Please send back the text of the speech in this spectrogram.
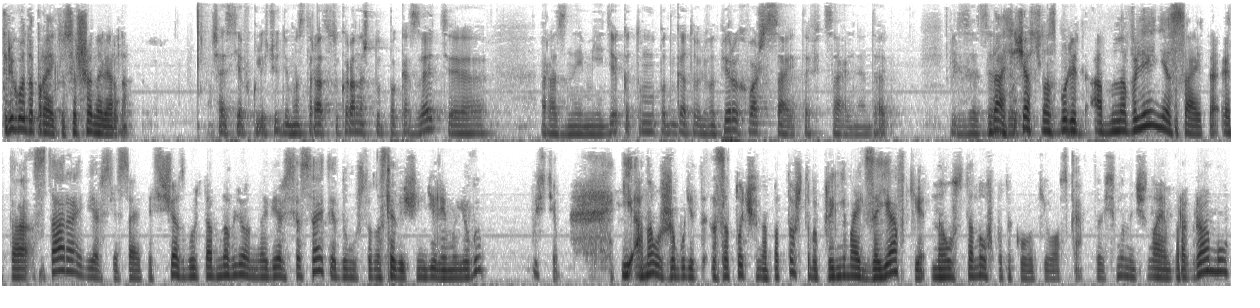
три года проекта, совершенно верно. Сейчас я включу демонстрацию экрана, чтобы показать э, разные медиа, которые мы подготовили. Во-первых, ваш сайт официальный, да? Да, сейчас у нас будет обновление сайта. Это старая версия сайта. Сейчас будет обновленная версия сайта. Я думаю, что на следующей неделе мы ее выпустим. И она уже будет заточена под то, чтобы принимать заявки на установку такого киоска. То есть мы начинаем программу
